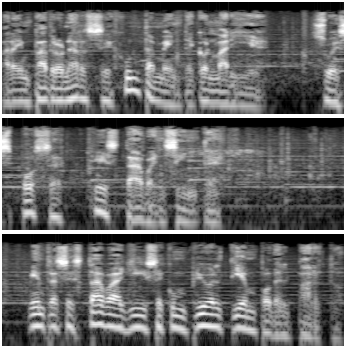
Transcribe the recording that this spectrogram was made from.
para empadronarse juntamente con María, su esposa que estaba encinta. Mientras estaba allí se cumplió el tiempo del parto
